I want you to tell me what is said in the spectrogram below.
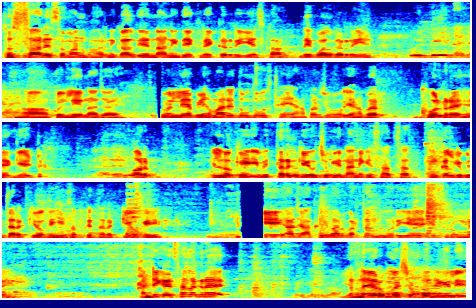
तो सारे सामान बाहर निकाल दिए। नानी देख रेख कर रही है इसका देखभाल कर रही है। कोई ले ना जाए। हाँ कोई ले ना जाए। लिए अभी हमारे दो दोस्त हैं यहाँ पर जो यहाँ पर खोल रहे हैं गेट और इन लोग की भी तरक्की हो चुकी है नानी के साथ साथ। अंकल की भी तरक्की हो गई है सबकी तरक्की हो गई। है आज आखिरी बार बर्तन धो रही है इस रूम में। आंटी, कैसा लग रहा है? नए रूम में शिफ्ट होने के लिए।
